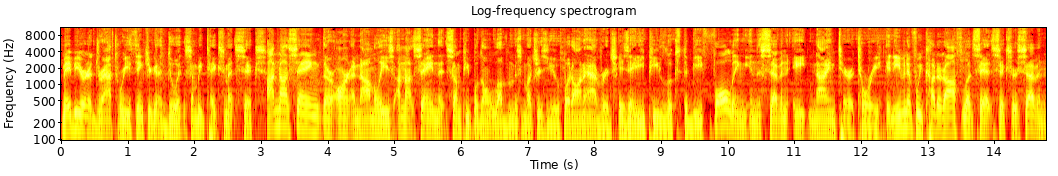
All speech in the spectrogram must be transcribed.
Maybe you're in a draft where you think you're going to do it and somebody takes him at 6. I'm not saying there aren't anomalies. I'm not saying that some people don't love him as much as you, but on average his ADP looks to be falling in the 7, 8, 9 territory. And even if we cut it off let's say at 6 or 7,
